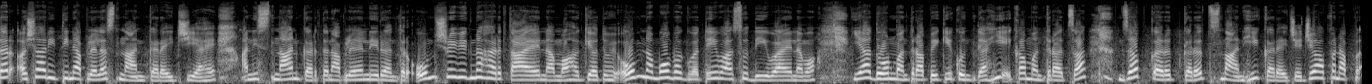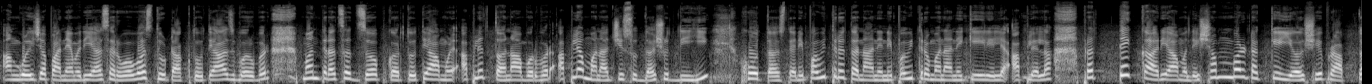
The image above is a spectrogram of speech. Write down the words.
तर अशा रीतीने आपल्याला स्नान करायची आहे. आणि स्नान करताना आपल्याला निरंतर ओम श्री विघ्नहर्ताय नमः किंवा तुम्ही ओम नमो भगवते वासुदेवाय नमः या दोन मंत्रापैकी कोणत्याही एका मंत्राचा जप करत करत स्नानही करायचे. जे आपण आप आंघोळीच्या पाण्यामध्ये या सर्व वस्तू टाकतो त्याचबरोबर मंत्राचा जप करतो त्यामुळे आपल्या तणाबरोबर आपल्या मनाची सुद्धा शुद्धीही होत असते. आणि पवित्र तनाने आणि पवित्र मनाने केलेल्या आपल्याला प्रत्येक कार्यामध्ये शंभर टक्के यश हे प्राप्त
